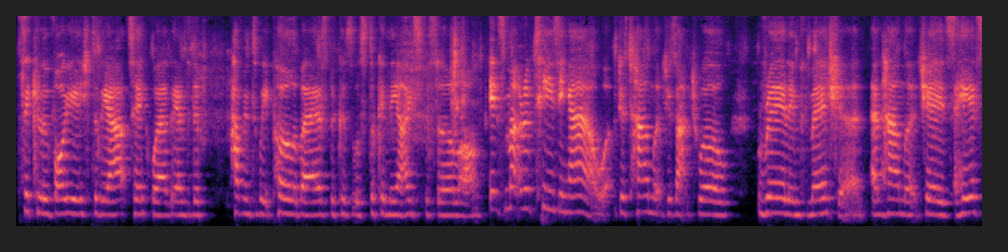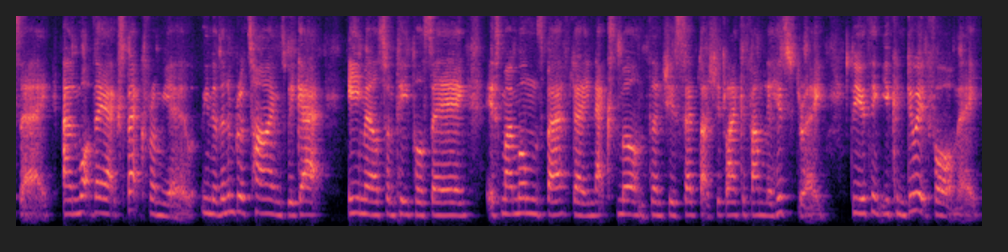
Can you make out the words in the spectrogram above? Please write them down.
particular voyage to the Arctic where they ended up having to eat polar bears because we're stuck in the ice for so long. It's a matter of teasing out just how much is actual real information and how much is hearsay and what they expect from you. You know, the number of times we get emails from people saying, It's my mum's birthday next month, and she said that she'd like a family history. Do you think you can do it for me?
